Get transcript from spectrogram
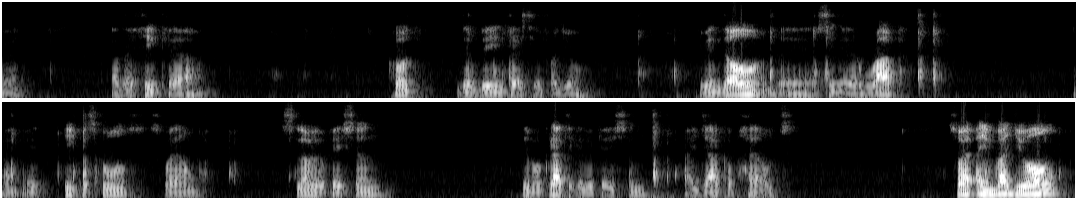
uh, that I think uh, could then be interesting for you. Even though uh, singer rock, uh, eco schools as well, slow education, democratic education by Jacob Hecht. So I, I invite you all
